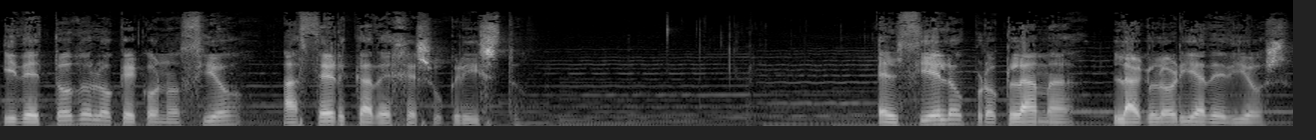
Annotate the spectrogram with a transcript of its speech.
y de todo lo que conoció acerca de Jesucristo. El cielo proclama la gloria de Dios,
